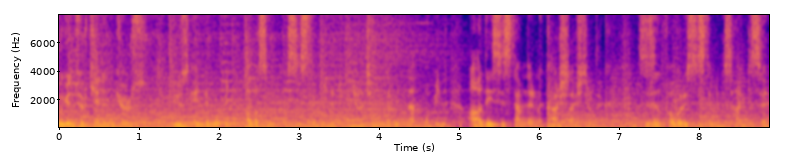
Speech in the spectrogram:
bugün Türkiye'nin Gürs 150 mobil hava savunma sistemiyle dünya çapında bilinen mobil AD sistemlerini karşılaştırdık. Sizin favori sisteminiz hangisi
